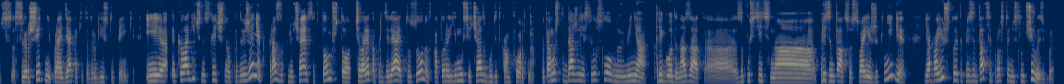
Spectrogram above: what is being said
совершить, не пройдя какие-то другие ступеньки. И экологичность личного продвижения как раз заключается в том, что человек определяет ту зону, в которой ему сейчас будет комфортно. Потому что даже если условно у меня три года назад э, запустить на презентацию своей же книги, я боюсь, что этой презентации просто не случилось бы,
